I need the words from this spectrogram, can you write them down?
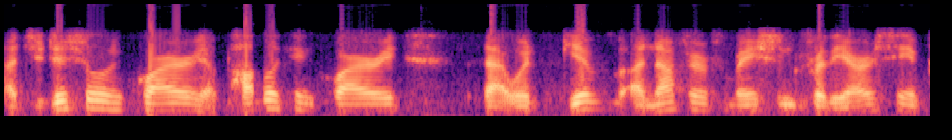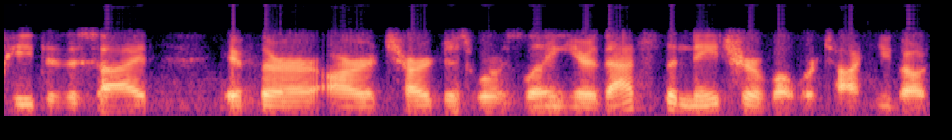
a judicial inquiry, a public inquiry that would give enough information for the RCMP to decide if there are charges worth laying here. That's the nature of what we're talking about.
